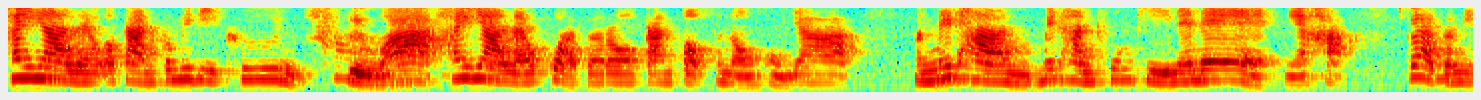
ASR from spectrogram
ให้ยาแล้วอาการก็ไม่ดีขึ้นค่ะหรือว่าให้ยาแล้วกว่าจะรอการตอบสนองของยา มันไม่ทันไม่ทันท่วงทีแน่ๆเนี้ยค่ะก็อาจจะมี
